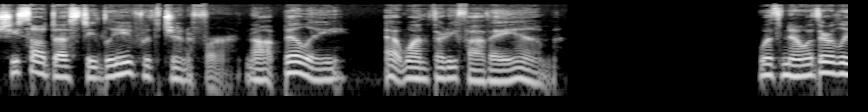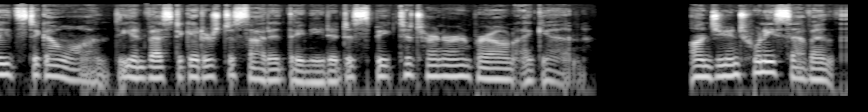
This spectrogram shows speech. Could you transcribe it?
she saw Dusty leave with Jennifer, not Billy, at 1:35 a.m. With no other leads to go on, the investigators decided they needed to speak to Turner and Brown again. On June 27th,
